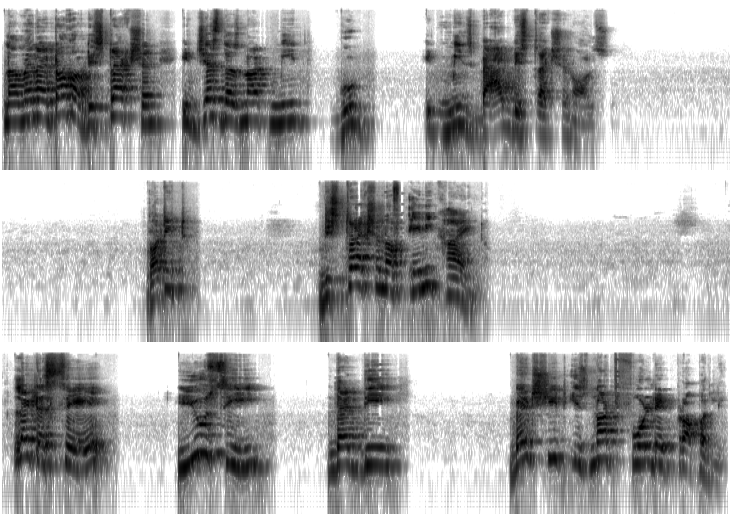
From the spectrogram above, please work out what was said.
Now, when I talk of distraction, it just does not mean good, it means bad distraction also. Got it? Distraction of any kind. Let us say you see that the bed sheet is not folded properly.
